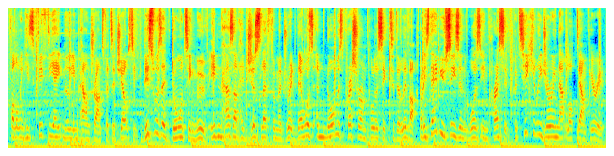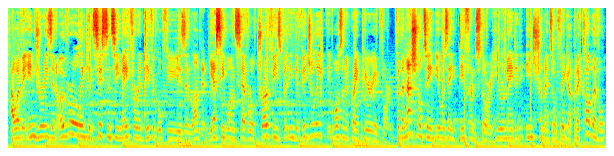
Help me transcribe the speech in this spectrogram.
following his 58 million pound transfer to Chelsea. This was a daunting move. Eden Hazard had just left for Madrid. There was enormous pressure on Pulisic to deliver, but his debut season was impressive, particularly during that lockdown period. However, injuries and overall inconsistency made for a difficult few years in London. Yes, he won several trophies, but individually, it wasn't a great period for him. For the national team, it was a different story. He remained an instrumental figure, but at club level,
